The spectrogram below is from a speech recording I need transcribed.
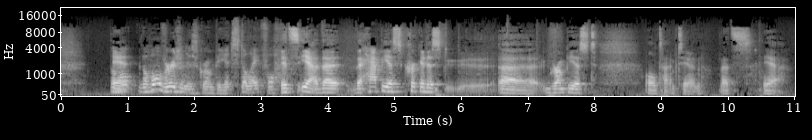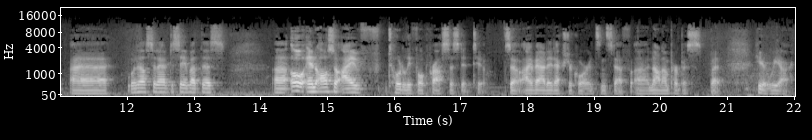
The, And- whole, the whole version is grumpy. It's delightful. It's yeah the the happiest, crookedest, uh, grumpiest old time tune. That's yeah. Uh, what else did I have to say about this? Uh, oh, and also I've totally folk processed it too. So I've added extra chords and stuff, uh, not on purpose, but here we are.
